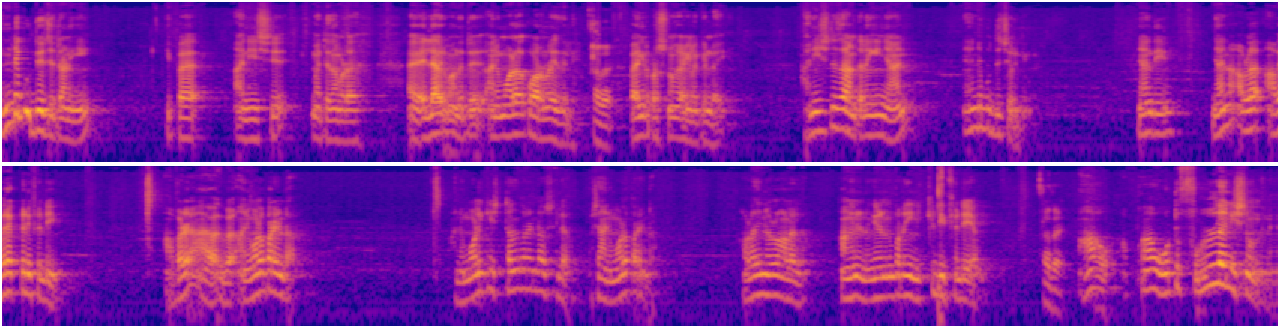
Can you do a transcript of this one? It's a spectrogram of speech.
എന്റെ ബുദ്ധി വെച്ചിട്ടാണെങ്കിൽ ഇപ്പം അനീഷ് മറ്റേ നമ്മുടെ എല്ലാവരും വന്നിട്ട് അനുമോളെ കോർണർ ചെയ്തില്ലേ? ഭയങ്കര പ്രശ്നവും കാര്യങ്ങളൊക്കെ ഉണ്ടായി. അനീഷിന്റെ സ്ഥാനത്താണെങ്കിൽ ഞാൻ എന്റെ ബുദ്ധി ചോദിക്കും ഞാൻ എന്ത് ചെയ്യും? ഞാൻ അവളെ അവരൊക്കെ ഡിഫെൻഡ് ചെയ്യും. അവളെ അനുമോളെ പറയണ്ട. അനുമോളേക്ക് ഇഷ്ടമെന്ന് പറയേണ്ട ആവശ്യമില്ല. പക്ഷെ അനുമോളെ പറയണ്ട. അവളതിനുള്ള ആളല്ല. അങ്ങനെയാണ് ഇങ്ങനെയെന്ന് പറഞ്ഞ് എനിക്ക് ഡിഫെൻഡ് ചെയ്യാം. അതെ. ആ അപ്പം ആ വോട്ട് ഫുൾ അനീഷൻ ഒന്നിനെ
